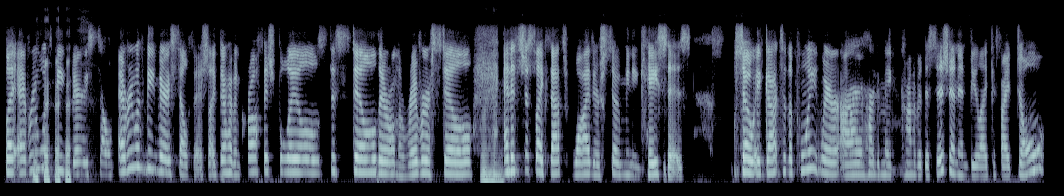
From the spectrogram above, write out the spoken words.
but everyone's being very self everyone's being very selfish. Like they're having crawfish boils this still, they're on the river still, Mhm. and it's just like that's why there's so many cases. So it got to the point where I had to make kind of a decision and be like if I don't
